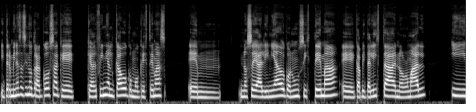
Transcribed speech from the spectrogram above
y terminás haciendo otra cosa que, que al fin y al cabo como que esté más, em, no sé, alineado con un sistema eh, capitalista normal. Y,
